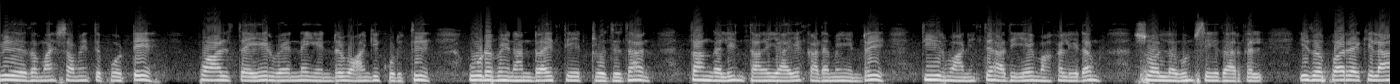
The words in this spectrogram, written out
விதவிதமாய் சமைத்து போட்டு பால் தயிர் வெண்ணெய் என்று வாங்கி கொடுத்து உடம்பை நன்றாய் தேற்றுவதுதான் தங்களின் தலையாய கடமை என்று தீர்மானித்து அதையே மகளிடம் சொல்லவும் செய்தார்கள். இதோ பாரு அகிலா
